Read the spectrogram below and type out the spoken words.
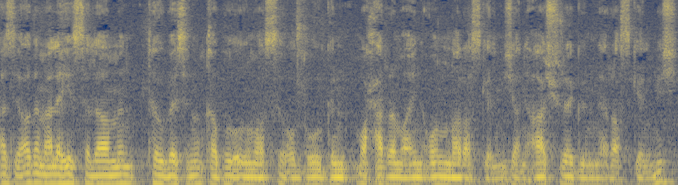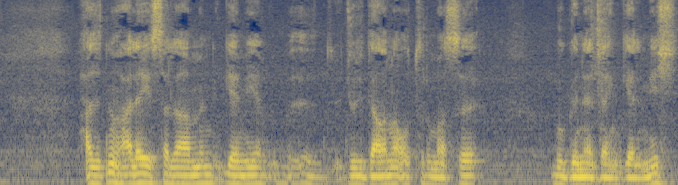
Hz. Adem Aleyhisselam'ın tevbesinin kabul olması olduğu gün Muharrem ayın 10'una rast gelmiş. Yani Aşure gününe rast gelmiş. Hz. Nuh Aleyhisselam'ın gemiye e, Cudi Dağı'na oturması bugüne denk gelmiş.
